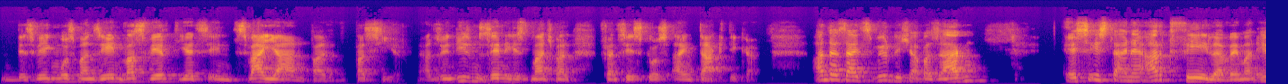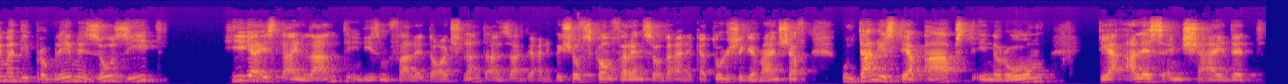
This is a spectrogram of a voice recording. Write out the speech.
Deswegen muss man sehen, was wird jetzt in zwei Jahren passieren. Also in diesem Sinne ist manchmal Franziskus ein Taktiker. Andererseits würde ich aber sagen, es ist eine Art Fehler, wenn man immer die Probleme so sieht, hier ist ein Land, in diesem Falle Deutschland, also sagen wir eine Bischofskonferenz oder eine katholische Gemeinschaft, und dann ist der Papst in Rom, der alles entscheidet,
